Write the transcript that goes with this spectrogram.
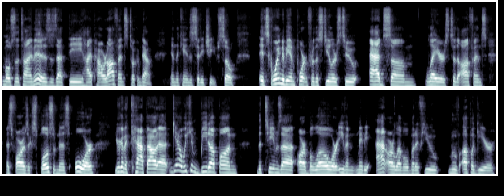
most of the time is is that the high powered offense took them down in the Kansas City Chiefs. So it's going to be important for the Steelers to add some layers to the offense as far as explosiveness, or you're going to cap out at, yeah, we can beat up on the teams that are below or even maybe at our level. But if you move up a gear,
